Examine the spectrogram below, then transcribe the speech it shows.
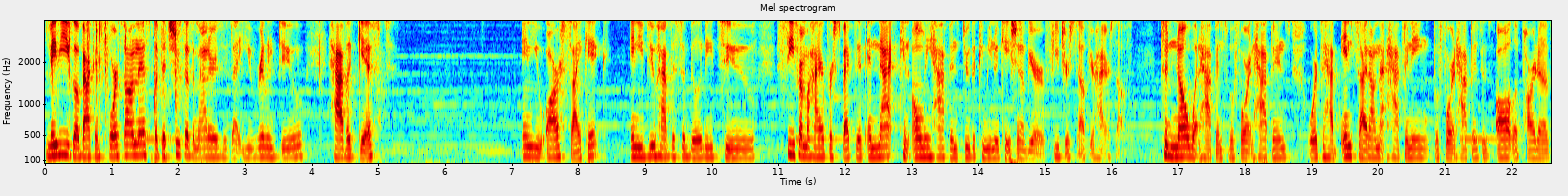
maybe you go back and forth on this, but the truth of the matter is, is that you really do have a gift and you are psychic and you do have this ability to see from a higher perspective. And that can only happen through the communication of your future self, your higher self to know what happens before it happens or to have insight on that happening before it happens is all a part of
